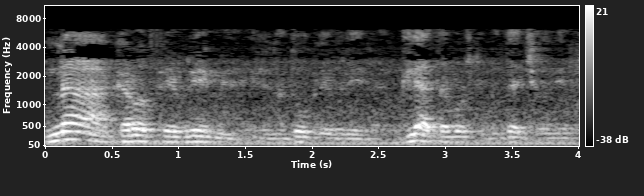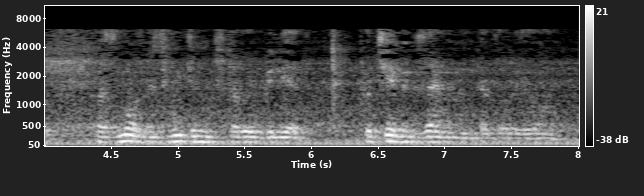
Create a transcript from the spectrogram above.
на короткое время или на долгое время, для того, чтобы дать человеку возможность вытянуть второй билет по тем экзаменам, которые он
